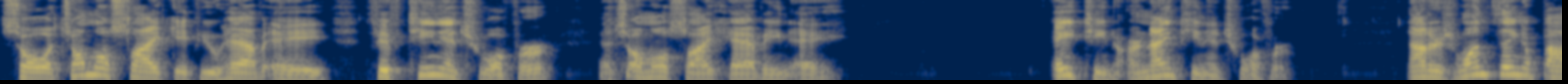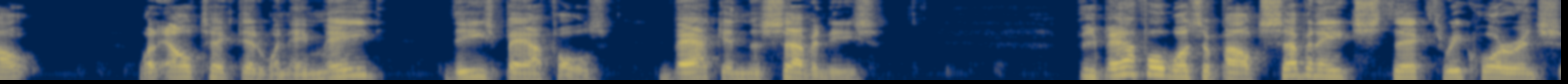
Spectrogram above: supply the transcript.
So it's almost like if you have a 15 inch woofer it's almost like having a 18 or 19 inch woofer. Now there's one thing about what Altec did when they made these baffles back in the 70s. The baffle was about 7 eighths thick, 3 quarter inch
